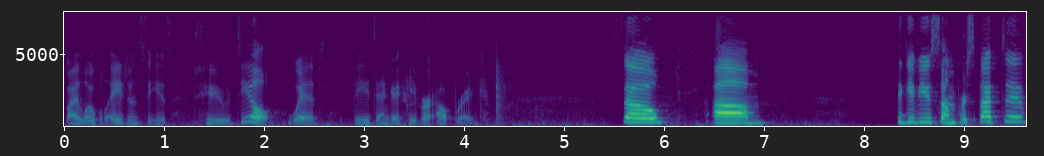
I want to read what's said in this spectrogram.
by local agencies to deal with the dengue fever outbreak. So um, to give you some perspective,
